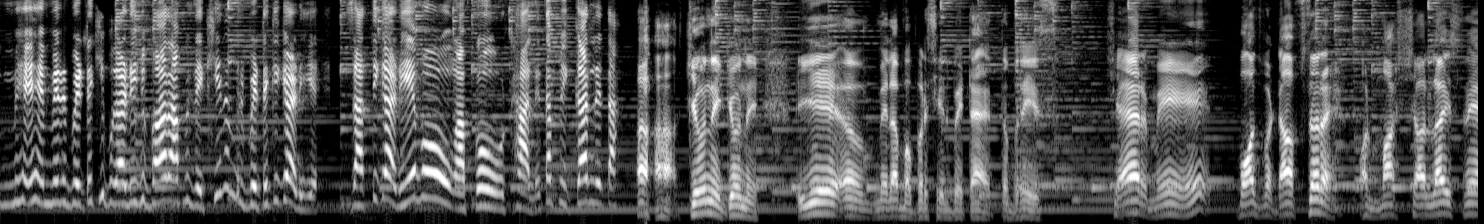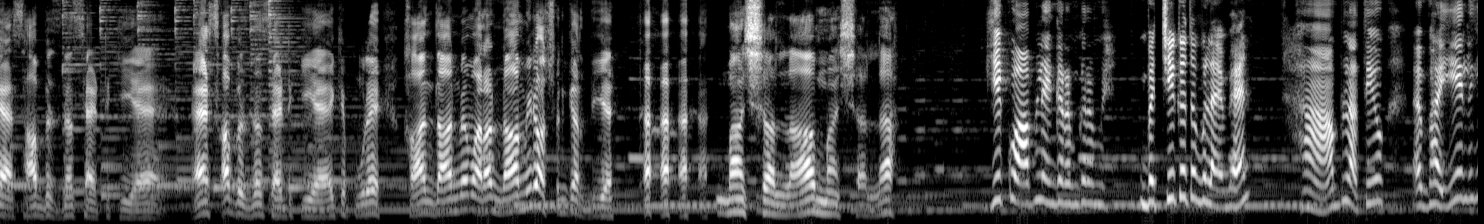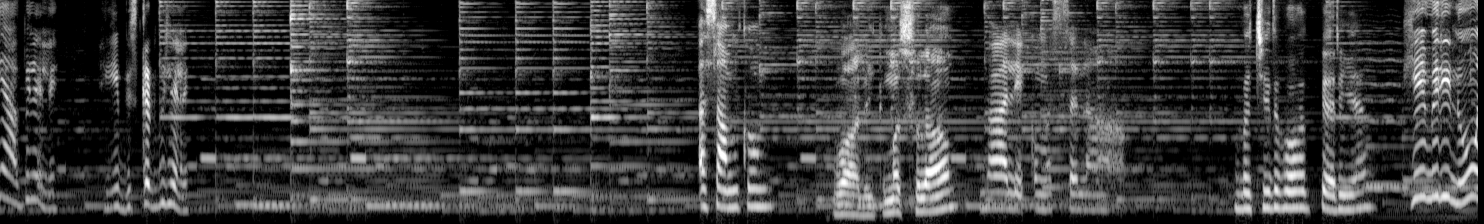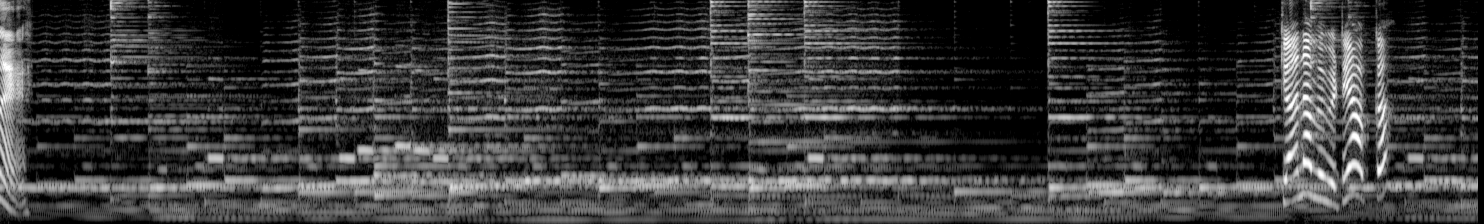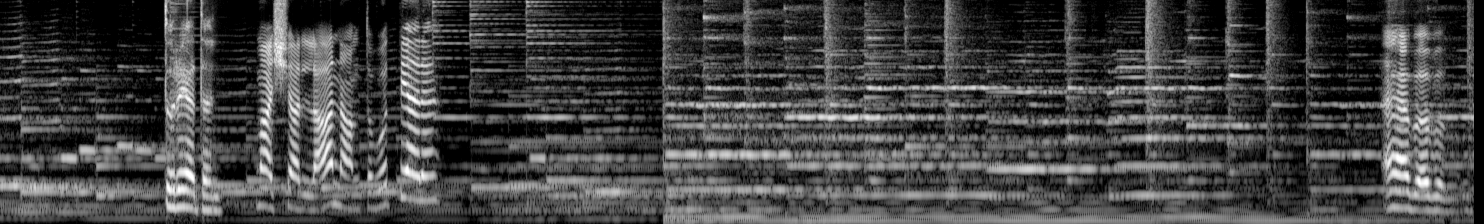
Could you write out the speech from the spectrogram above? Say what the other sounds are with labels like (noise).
मे, मेरे बेटे की गाड़ी जो बाहर आपने देखी है ना मेरे बेटे की गाड़ी है। जाती गाड़ी है वो आपको उठा लेता पिक कर लेता। हाँ, हाँ, क्यों नहीं क्यों नहीं। ये आ, मेरा बबरशील बेटा है तबरेज। शहर में बहुत बड़ा अफसर है और माशाल्लाह इसने ऐसा बिज़नेस सेट किया है ऐसा बिज़नेस सेट किया है कि पूरे खानदान में हमारा नाम ही रोशन कर दिया है। (laughs) माशाल्लाह माशाल्लाह। ये को आप लें गरम गरम में? बच्ची को तो बुलाएँ बहन। हाँ बुलाती हूँ। हो भाई ये लेंगे आप भी ले लें। ये बिस्किट भी ले लें। अस्सलाम वालेकुम। वालेकुम अस्सलाम। वालेकुम अस्सलाम। बच्ची तो बहुत प्यारी है। ये मेरी नूह है। क्या नाम है बेटे आपका? तुरे अदन माशाल्लाह नाम तो बहुत प्यारा है।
